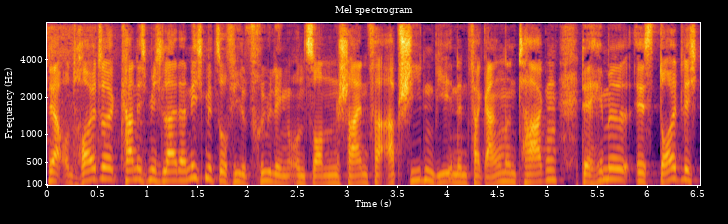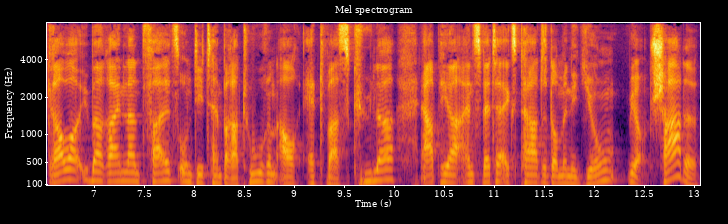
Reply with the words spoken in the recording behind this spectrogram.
Ja, und heute kann ich mich leider nicht mit so viel Frühling und Sonnenschein verabschieden wie in den vergangenen Tagen. Der Himmel ist deutlich grauer über Rheinland-Pfalz und die Temperaturen auch etwas kühler. RPA1 Wetterexperte Dominik Jung, ja, schade.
